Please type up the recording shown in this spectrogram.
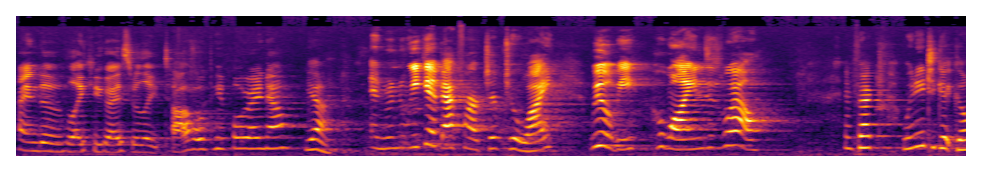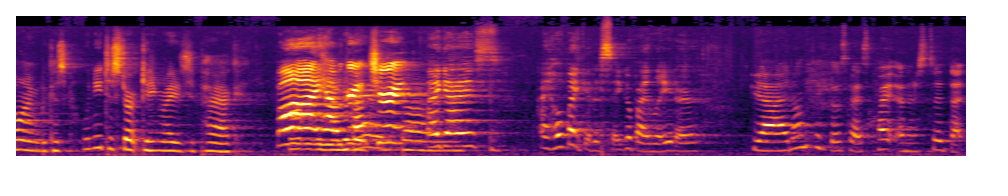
Kind of like you guys are like Tahoe people right now. Yeah. And when we get back from our trip to Hawaii, we will be Hawaiians as well. In fact, we need to get going because we need to start getting ready to pack. Bye. Have, a good great trip. Bye. Bye, guys. I hope I get to say goodbye later. Yeah, I don't think those guys quite understood that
